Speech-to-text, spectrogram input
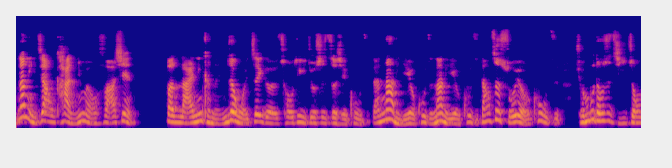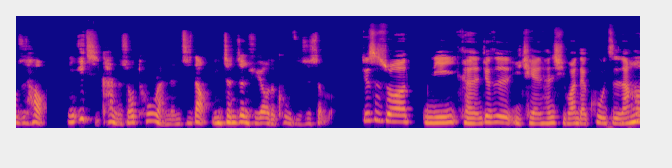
那你这样看，你有没有发现，本来你可能认为这个抽屉就是这些裤子，但那里也有裤子，那里也有裤子。当这所有的裤子全部都是集中之后，你一起看的时候，突然能知道你真正需要的裤子是什么。就是说，你可能就是以前很喜欢的裤子，然后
